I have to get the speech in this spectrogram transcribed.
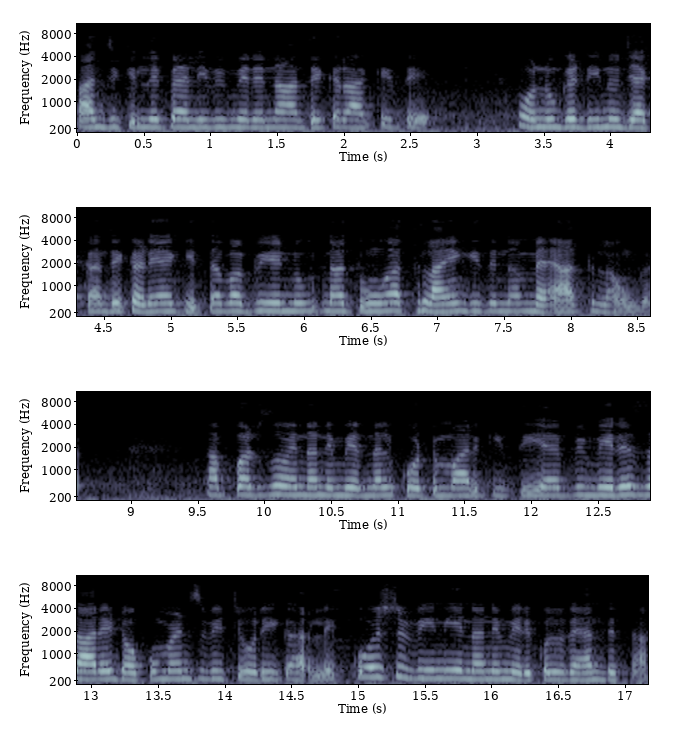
5 ਕਿੱਲੇ ਪਹਿਲੀ ਵੀ ਮੇਰੇ ਨਾਂ ਤੇ ਕਰਾ ਕੇ ਤੇ ਉਹਨੂੰ ਗੱਡੀ ਨੂੰ ਜੈਕਾਂ ਤੇ ਖੜਿਆ ਕੀਤਾ ਬਾਬੀ ਇਹਨੂੰ ਨਾ ਤੂੰ ਹੱਥ ਲਾਏਂਗੀ ਤੇ ਨਾ ਮੈਂ ਹੱਥ ਲਾਉਂਗਾ ਆ ਪਰਸੋਂ ਇਹਨਾਂ ਨੇ ਮੇਰੇ ਨਾਲ ਕੁੱਟਮਾਰ ਕੀਤੀ ਹੈ ਵੀ ਮੇਰੇ ਸਾਰੇ ਡਾਕੂਮੈਂਟਸ ਵੀ ਚੋਰੀ ਕਰ ਲਏ। ਕੁਝ ਵੀ ਨਹੀਂ ਇਹਨਾਂ ਨੇ ਮੇਰੇ ਕੋਲ ਰਹਿਣ ਦਿੱਤਾ।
